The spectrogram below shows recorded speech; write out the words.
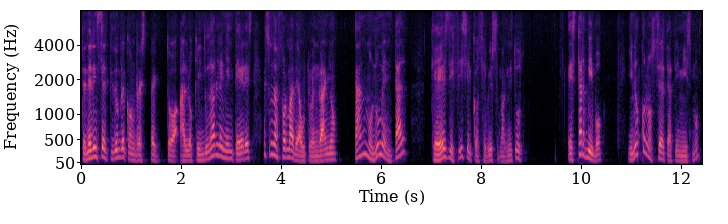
Tener incertidumbre con respecto a lo que indudablemente eres es una forma de autoengaño tan monumental que es difícil concebir su magnitud. Estar vivo y no conocerte a ti mismo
